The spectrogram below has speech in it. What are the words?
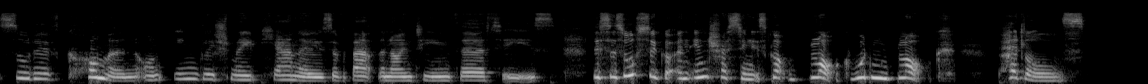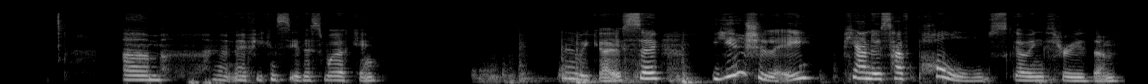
sort of common on English made pianos of about the 1930s. This has also got an interesting, it's got block, wooden block pedals Um, I don't know if you can see this working. There we go. So usually pianos have poles going through them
